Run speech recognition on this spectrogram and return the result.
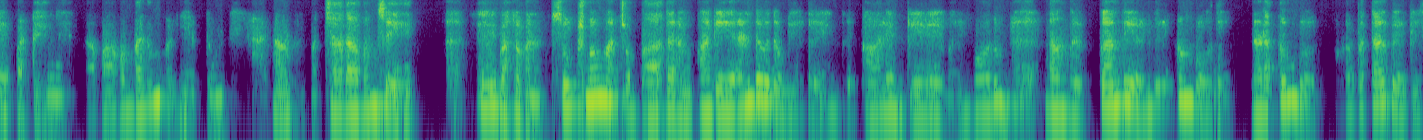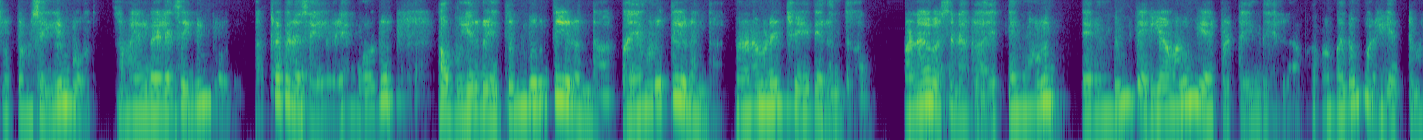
ஏற்பட்ட இந்த எல்லா பாவங்களும் வெளியட்டும் நாங்கள் பச்சாதாபம் செய்கிறேன் ஹே பகவன். சூக்ஷ்மம் மற்றும் பாதரம் ஆகிய இரண்டு வித உயிர்கள் எங்கள் காலின் கீழே வரும்போதும் நாங்கள் உட்கார்ந்து எழுந்திருக்கும் போது நடக்கும் போது குடும்பத்தால் பெருக்கி சுத்தம் செய்யும் போது சமையல் வேலை செய்யும் போது மற்ற பிற செயல்களின் போது அவ்வுயிர்களை துன்புறுத்தி இருந்தால் பயமுறுத்தி இருந்தால் மரணமடை செய்திருந்தார். மனவசன காயத்தின் மூலம் தெரிந்தும் தெரியாமலும் ஏற்பட்ட இந்த எல்லா பாவங்களும் அழியட்டும்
